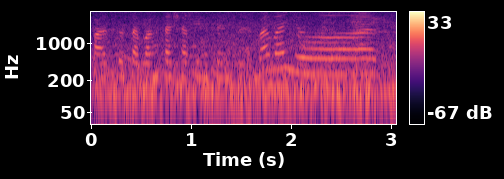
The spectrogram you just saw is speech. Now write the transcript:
Palto sa Bangsa Shopping Center. Bye-bye yun.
